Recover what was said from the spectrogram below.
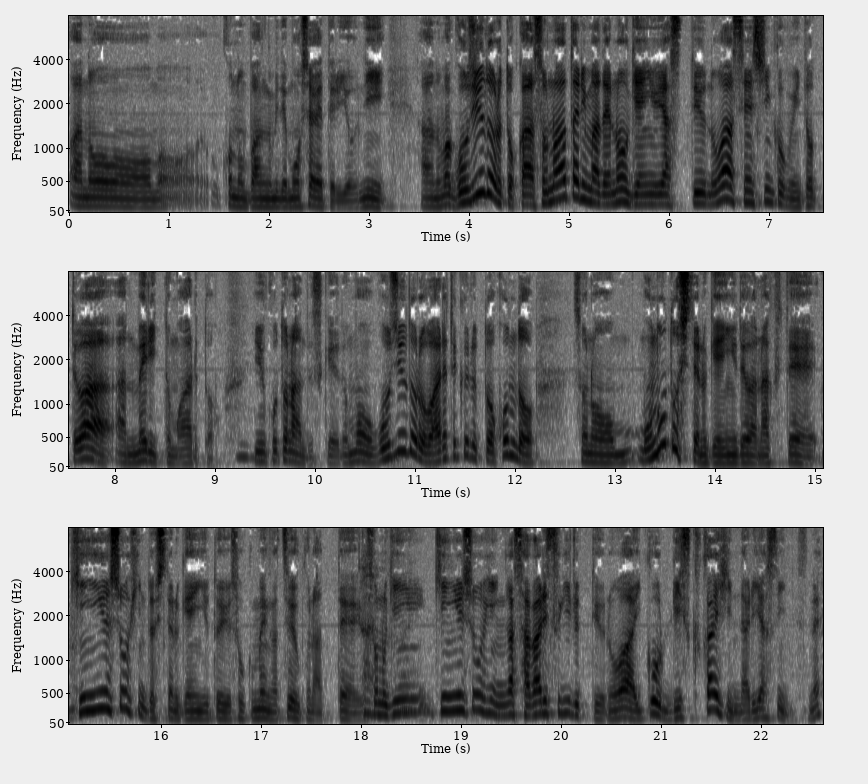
あのこの番組で申し上げているようにあのまあ50ドルとかそのあたりまでの原油安っていうのは先進国にとってはあのメリットもあるということなんですけれども、うん、50ドル割れてくると今度その物としての原油ではなくて金融商品としての原油という側面が強くなって、はい、その金融商品が下がりすぎるっていうのはイコールリスク回避になりやすいんですね。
